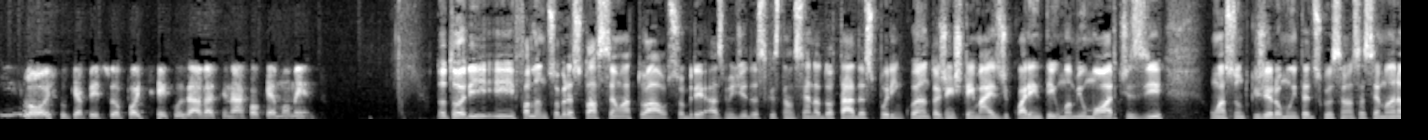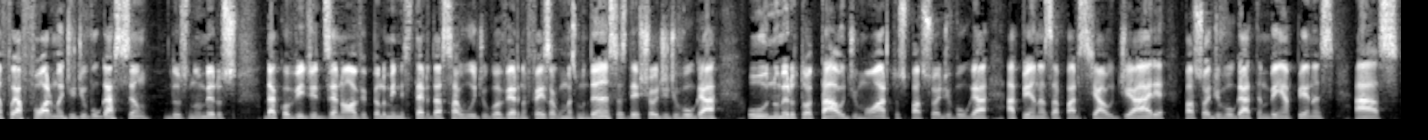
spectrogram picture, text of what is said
e lógico que a pessoa pode se recusar a vacinar a qualquer momento. Doutor, e, e, falando sobre a situação atual, sobre as medidas que estão sendo adotadas por enquanto, a gente tem mais de 41 mil mortes e um assunto que gerou muita discussão essa semana foi a forma de divulgação dos números da Covid-19 pelo Ministério da Saúde. O governo fez algumas mudanças, deixou de divulgar o número total de mortos, passou a divulgar apenas a parcial diária, passou a divulgar também apenas as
